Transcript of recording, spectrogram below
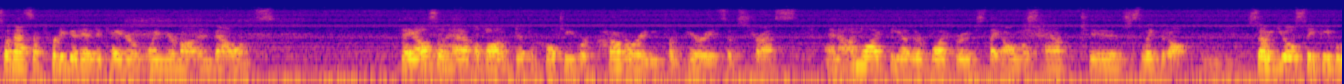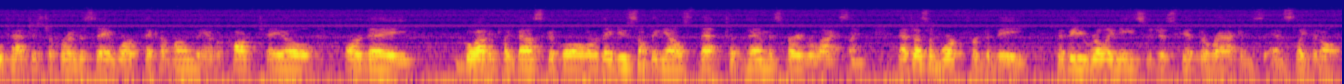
So that's a pretty good indicator when you're not in balance. They also have a lot of difficulty recovering from periods of stress. And unlike the other blood groups, they almost have to sleep it off. Mm. So you'll see people who've had just a horrendous day at work, they come home, they have a cocktail, or they go out and play basketball, or they do something else that to them is very relaxing. That doesn't work for the B. The B really needs to just hit the rack and, and sleep it off.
